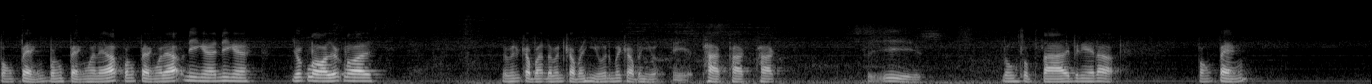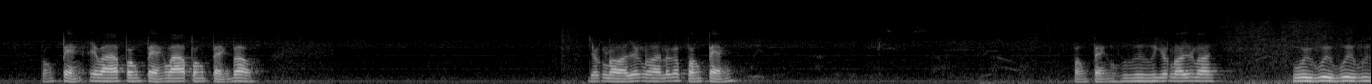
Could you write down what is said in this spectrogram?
ปองแปงปองแปงมาแล้วปองแปงมาแล้ว นี่ไง นี่ไง ยกลอยยกลอยเดี๋ยวมันกลับมาเดี๋ยวมันกลับมาหิวเดี๋ยวมันกลับมาหิวเอ้ผักผักผักอีลงศพตายเป็นไงล่ะปองแปงปองแปงไอ้วาปองแปงวาปองแปงเปล่ายกลอยยกลอยแล้วก็ปองแปง องแปงอุ้ยยกลอยยกลอยอุ้ยอุ้ยอุ้ยอุ้ย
